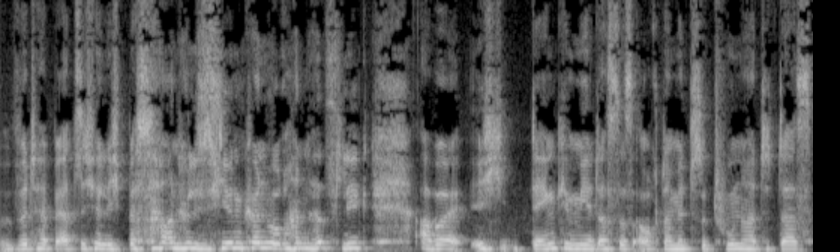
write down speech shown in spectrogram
wird Herr Bert sicherlich besser analysieren können, woran das liegt. Aber ich denke mir, dass das auch damit zu tun hat, dass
